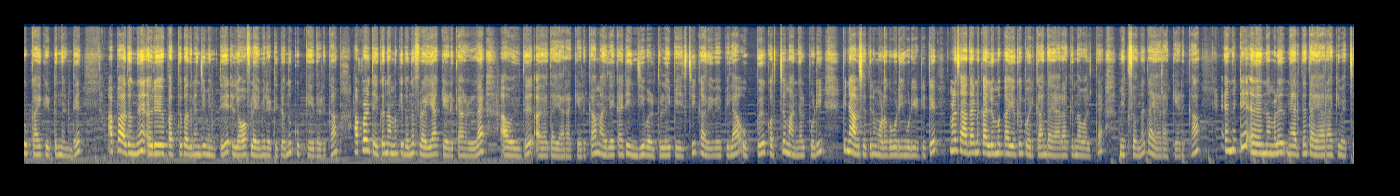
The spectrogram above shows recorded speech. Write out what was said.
കുക്കായി കിട്ടുന്നുണ്ട്. ഉണ്ട് അപ്പോൾ അതൊന്ന് ഒരു പത്ത് പതിനഞ്ച് മിനിറ്റ് ലോ ഫ്ലെയിമിലിട്ടിട്ടൊന്ന് കുക്ക് ചെയ്തെടുക്കാം. അപ്പോഴത്തേക്കും നമുക്കിതൊന്ന് ഫ്രൈ ആക്കി എടുക്കാനുള്ള ആ ഇത് തയ്യാറാക്കിയെടുക്കാം. അതിലേക്കായിട്ട് ഇഞ്ചി വെളുത്തുള്ളി പേസ്റ്റ് കറിവേപ്പില ഉപ്പ് കുറച്ച് മഞ്ഞൾപ്പൊടി പിന്നെ ആവശ്യത്തിന് മുളക് പൊടിയും കൂടി ഇട്ടിട്ട് നമ്മൾ സാധാരണ കല്ലുമ്മക്കായൊക്കെ പൊരിക്കാൻ തയ്യാറാക്കുന്ന പോലത്തെ മിക്സ് ഒന്ന് തയ്യാറാക്കിയെടുക്കാം. എന്നിട്ട് നമ്മൾ നേരത്തെ തയ്യാറാക്കി വെച്ച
